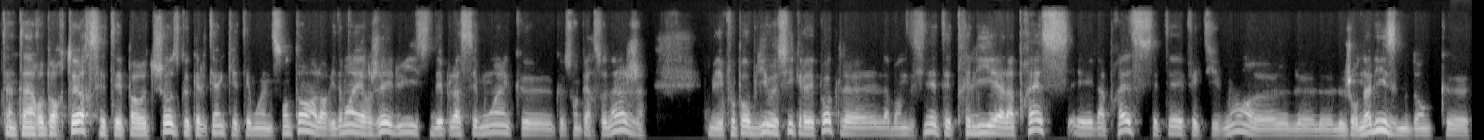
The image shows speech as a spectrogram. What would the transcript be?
Tintin reporter, c'était pas autre chose que quelqu'un qui était moins de son temps. Alors évidemment, Hergé, lui, il se déplaçait moins que, que son personnage, mais il ne faut pas oublier aussi qu'à l'époque, la, bande dessinée était très liée à la presse, et la presse, c'était effectivement euh, le, journalisme. Donc, euh,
